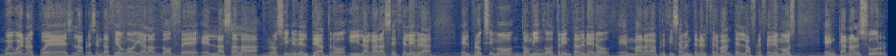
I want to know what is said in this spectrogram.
Muy buenas, pues la presentación hoy a las 12 en la sala Rossini del Teatro y la gala se celebra el próximo domingo 30 de enero en Málaga, precisamente en el Cervantes. La ofreceremos en Canal Sur.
